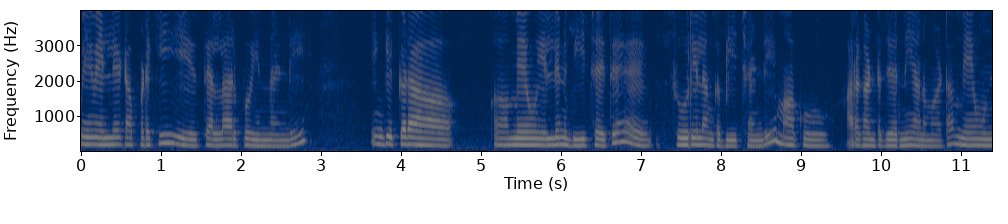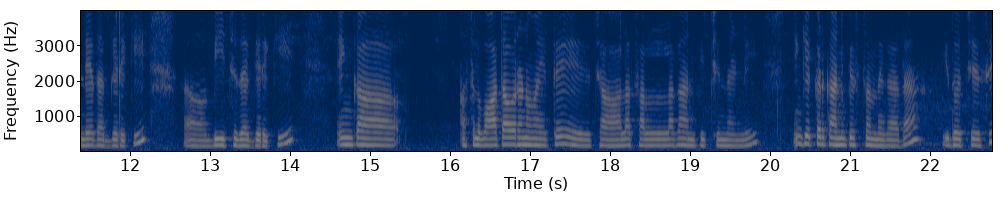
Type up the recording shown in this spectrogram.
మేము వెళ్ళేటప్పటికి తెల్లారిపోయిందండి. ఇంక ఇక్కడ మేము వెళ్ళిన బీచ్ అయితే సూర్యలంక బీచ్ అండి. మాకు అరగంట జర్నీ అనమాట మేము ఉండే దగ్గరికి బీచ్ దగ్గరికి. ఇంకా అసలు వాతావరణం అయితే చాలా చల్లగా అనిపించిందండి. ఇంక ఇక్కడ కనిపిస్తుంది కదా ఇది వచ్చేసి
